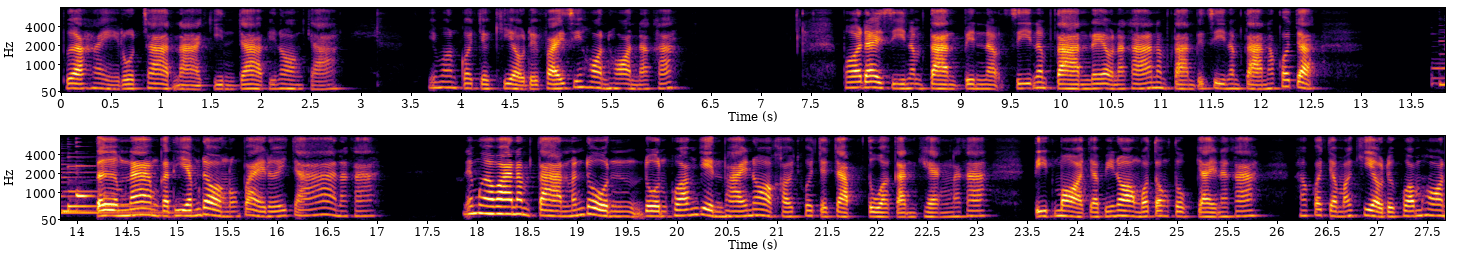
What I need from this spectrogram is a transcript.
เพื่อให้รสชาติน่ากินจ้าพี่น้องจ้าพี่มอนก็จะเคี่ยวด้วยไฟที่ห่อนๆนะคะพอได้สีน้ำตาลเป็นสีน้ำตาลแล้วนะคะ น้ำตาลเป็นสีน้ำตาลเขาก็จะ เติมน้ำกระเทียมดองลงไปเลยจ้านะคะ ในเมื่อว่าน้ำตาลมันโดนโดนความเย็นภายนอกเขาก็จะจับตัวกันแข็งนะคะ ติดหม้อจะพี่น้องบ่ต้องตกใจนะคะเขาก็จะมาเคี่ยวด้วยความร้อน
